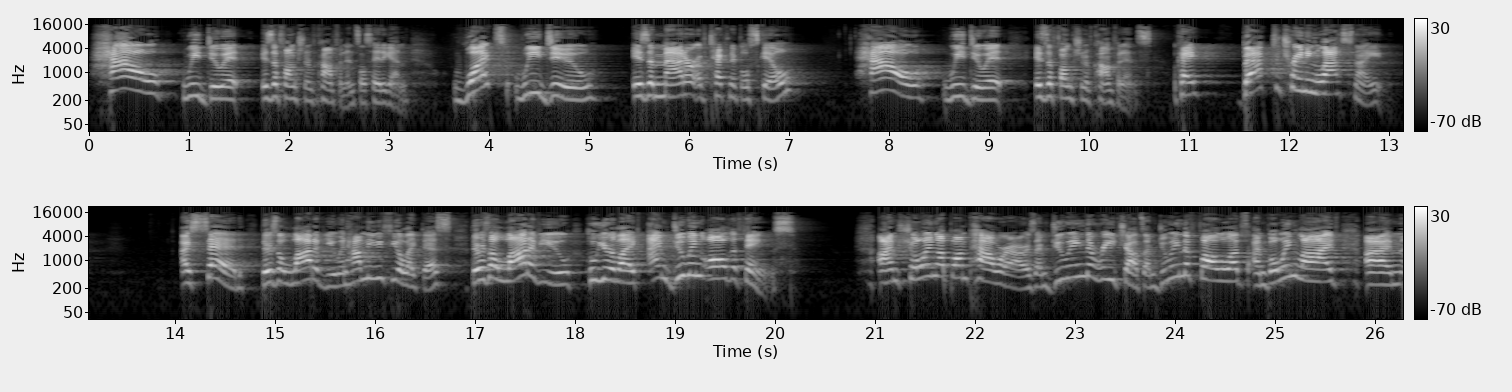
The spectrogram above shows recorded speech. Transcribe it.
How we do it is a function of confidence. I'll say it again. What we do is a matter of technical skill. How we do it is a function of confidence. Okay? Back to training last night. I said there's a lot of you, and how many of you feel like this? There's a lot of you who you're like, I'm doing all the things. I'm showing up on power hours. I'm doing the reach outs. I'm doing the follow ups. I'm going live. I'm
